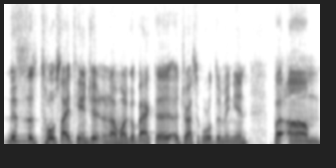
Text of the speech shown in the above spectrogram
this is a total side tangent, and I want to go back to uh, Jurassic World Dominion. But um,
